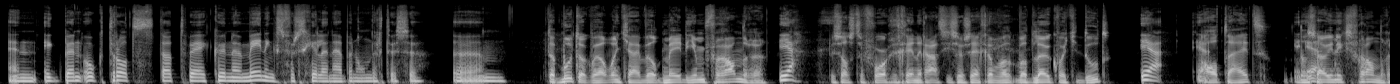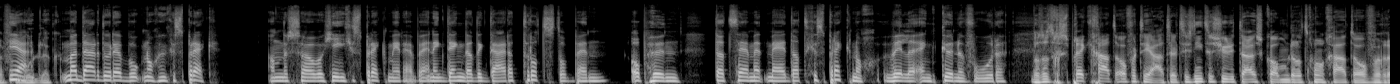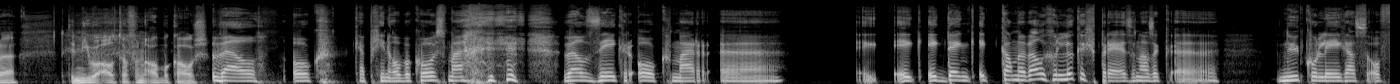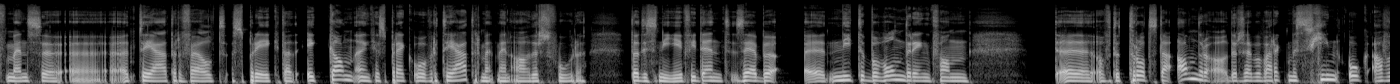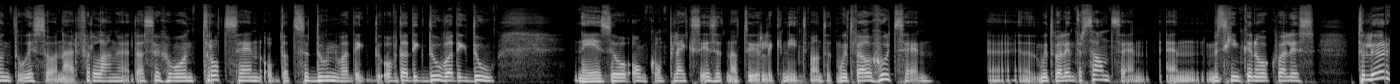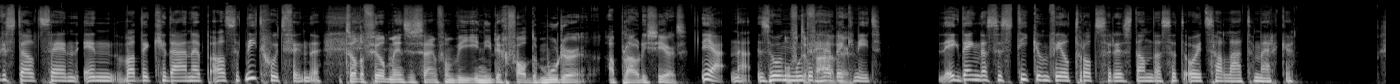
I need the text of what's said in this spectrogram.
En ik ben ook trots dat wij kunnen meningsverschillen hebben ondertussen. Ehm, Dat moet ook wel, want jij wilt medium veranderen. ja, Dus als de vorige generatie zou zeggen: wat, wat leuk wat je doet, ja, ja. altijd, dan Ja. zou je niks veranderen, vermoedelijk. Ja, maar daardoor hebben we ook nog een gesprek. Anders zouden we geen gesprek meer hebben. En ik denk dat ik daar het trots op ben. Op hun, dat zij met mij dat gesprek nog willen en kunnen voeren. Want het gesprek gaat over theater. Het is niet als jullie thuiskomen dat het gewoon gaat over eh, de nieuwe auto van Ome Koos. Wel, ook. Ik heb geen obekoos, maar wel zeker ook. Maar eh, ik, ik, ik denk, ik kan me wel gelukkig prijzen als ik eh, nu collega's of mensen eh het theaterveld spreek. Dat ik kan een gesprek over theater met mijn ouders voeren. Dat is niet evident. Ze hebben niet de bewondering van. of de trots dat andere ouders hebben, waar ik misschien ook af en toe eens zou naar verlangen. Dat ze gewoon trots zijn op dat ze doen wat ik doe, of dat ik doe wat ik doe. Nee, zo oncomplex is het natuurlijk niet, want het moet wel goed zijn. Eh, en het moet wel interessant zijn. En misschien kunnen we ook wel eens teleurgesteld zijn in wat ik gedaan heb als ze het niet goed vinden. Terwijl er veel mensen zijn van wie in ieder geval de moeder applaudisseert. Ja, nou, zo'n moeder heb ik niet. Ik denk dat ze stiekem veel trotser is dan dat ze het ooit zal laten merken.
